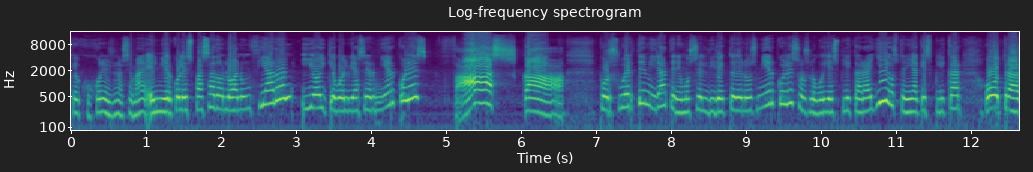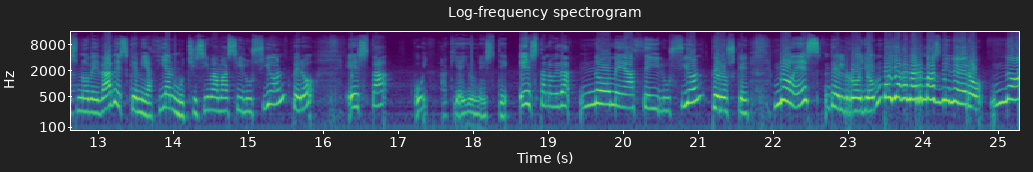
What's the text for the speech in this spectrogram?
¿qué cojones? Una semana. El miércoles pasado lo anunciaron y hoy que vuelve a ser miércoles, ¡zasca! Por suerte, mira, tenemos el directo de los miércoles, os lo voy a explicar allí, os tenía que explicar otras novedades que me hacían muchísima más ilusión, pero esta Uy, aquí hay un este. Esta novedad no me hace ilusión, pero es que no es del rollo. Voy a ganar más dinero. No,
